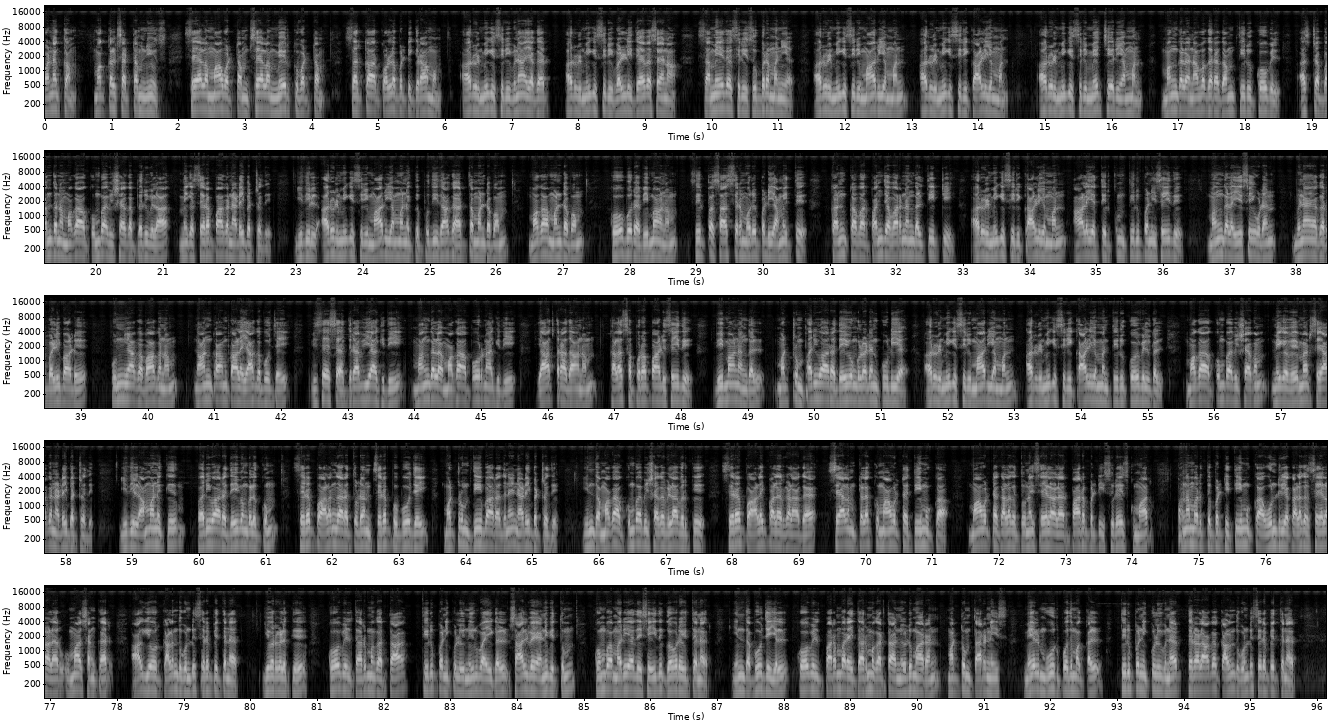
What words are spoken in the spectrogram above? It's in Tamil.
வணக்கம். மக்கள் சட்டம் நியூஸ். சேலம் மாவட்டம் சேலம் மேற்கு வட்டம் சர்க்கார் கொல்லப்பட்டி கிராமம். அருள்மிகு ஸ்ரீ விநாயகர் அருள்மிகு ஸ்ரீ வள்ளி தேவசேனா சமேத ஸ்ரீ சுப்பிரமணியர். அருள்மிகு ஸ்ரீ மாரியம்மன் அருள்மிகு ஸ்ரீ காளியம்மன் அருள்மிகு ஸ்ரீ மேச்சேரி அம்மன் மங்கள நவகரகம் திருக்கோவில் அஷ்டபந்தன மகா கும்பாபிஷேக பெருவிழா மிக சிறப்பாக நடைபெற்றது. இதில் அருள்மிகு ஸ்ரீ மாரியம்மனுக்கு புதிதாக அர்த்த மண்டபம் மகா மண்டபம் கோபுர விமானம் சிற்ப சாஸ்திர முறைப்படி அமைத்து கண்கவர் பஞ்ச வர்ணங்கள் தீட்டி அருள்மிகு ஸ்ரீ காளியம்மன் ஆலயத்திற்கும் திருப்பணி செய்து மங்கள இசையுடன் விநாயகர் வழிபாடு புண்ணியாக வாகனம் நான்காம் கால யாக பூஜை விசேஷ திரவியாகிதி மங்கள மகா பூர்ணாகிதி யாத்ரா தானம் கலச புறப்பாடு செய்து விமானங்கள் மற்றும் பரிவார தெய்வங்களுடன் கூடிய அருள்மிகு ஸ்ரீ மாரியம்மன் அருள்மிகு ஸ்ரீ காளியம்மன் திருக்கோவில்கள் மகா கும்பாபிஷேகம் மிக விமர்சையாக நடைபெற்றது. இதில் அம்மனுக்கு பரிவார தெய்வங்களுக்கும் சிறப்பு அலங்காரத்துடன் சிறப்பு பூஜை மற்றும் தீபாராதனை நடைபெற்றது. இந்த மகா கும்பாபிஷேக விழாவிற்கு சிறப்பு அழைப்பாளர்களாக சேலம் கிழக்கு மாவட்ட திமுக மாவட்ட கழக துணை செயலாளர் பாரப்பட்டி சுரேஷ்குமார் பனமரத்துப்பட்டி திமுக ஒன்றிய கழக செயலாளர் உமாசங்கர் ஆகியோர் கலந்து கொண்டு சிறப்பித்தனர். இவர்களுக்கு கோவில் தர்மகர்த்தா திருப்பணிக்குழு நிர்வாகிகள் சால்வை அணிவித்தும் கும்ப மரியாதை செய்து கௌரவித்தனர். இந்த பூஜையில் கோவில் பரம்பரை தர்மகர்த்தா நெடுமாறன் மற்றும் தரணீஸ் மேலும் ஊர் பொதுமக்கள் திருப்பணி குழுவினர் திரளாக கலந்து கொண்டு சிறப்பித்தனர்.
